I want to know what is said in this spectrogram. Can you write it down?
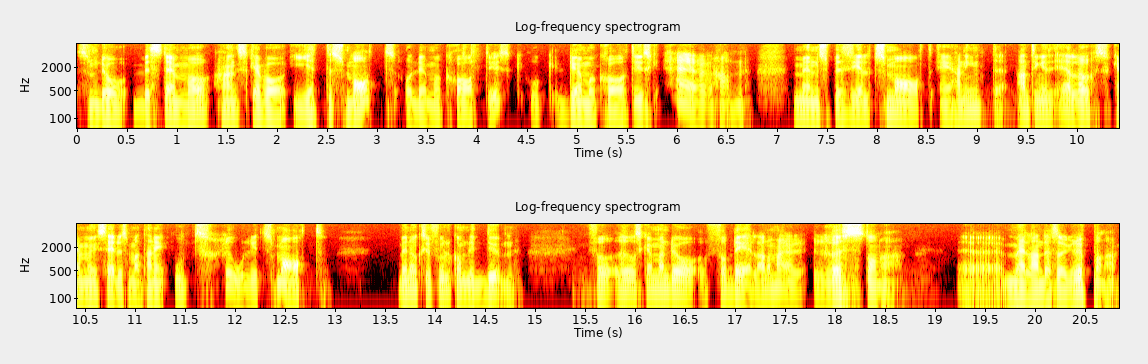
som då bestämmer, han ska vara jättesmart och demokratisk och demokratisk är han. Men speciellt smart är han inte. Antingen eller så kan man ju se det som att han är otroligt smart, men också fullkomligt dum. För hur ska man då fördela de här rösterna eh, mellan dessa grupperna?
